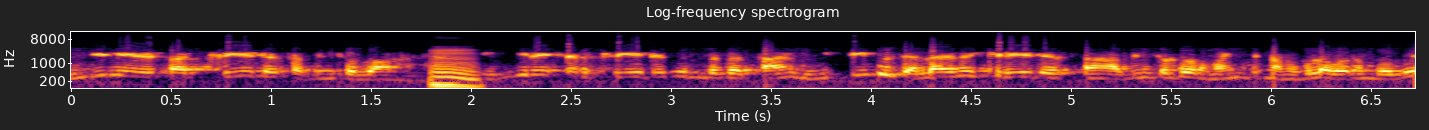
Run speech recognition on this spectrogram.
இன்ஜினியர்ஸ் ஆர் கிரியேட்டர்ஸ் அப்படின்னு சொல்லுவாங்க. இன்ஜினியர்ஸ் ஆர் கிரியேட்டர்ஸ்ன்றதை தாண்டி பீப்புள்ஸ் எல்லாருமே கிரியேட்டர்ஸ் தான் அப்படின்னு சொல்லிட்டு ஒரு மைண்ட் நமக்குள்ள வரும்போது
